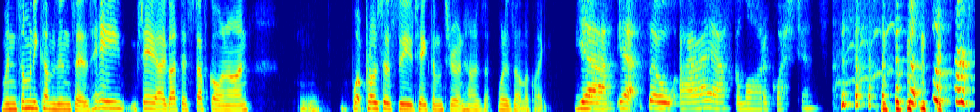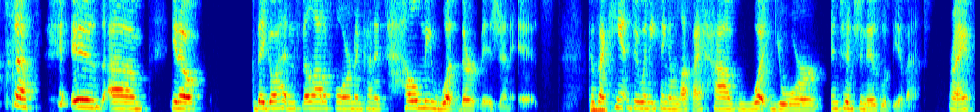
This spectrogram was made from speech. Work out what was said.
when somebody comes in and says, "Hey, Shay, I got this stuff going on." What process do you take them through, and how does that, what does that look like? Yeah, yeah. So I ask a lot of questions. That's the first step is um, you know, they go ahead and fill out a form and kind of tell me what their vision is. Because I can't do anything unless I have what your intention is with the event, right?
